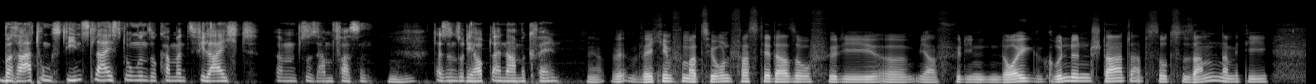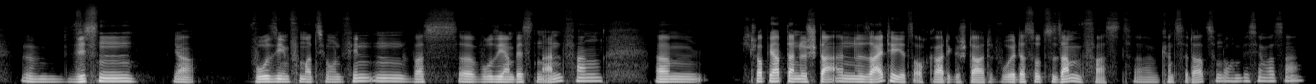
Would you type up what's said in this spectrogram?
Beratungsdienstleistungen, so kann man es vielleicht ähm, zusammenfassen. Mhm. Das sind so die Haupteinnahmequellen. Ja. Welche Informationen fasst ihr da so für die, äh, ja, für die neu gegründeten Startups so zusammen, damit die äh, wissen, ja, wo sie Informationen finden, was, äh, wo sie am besten anfangen? Ähm, ich glaube, ihr habt da eine, eine, Seite jetzt auch gerade gestartet, wo ihr das so zusammenfasst. Äh, kannst du dazu noch ein bisschen was sagen?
